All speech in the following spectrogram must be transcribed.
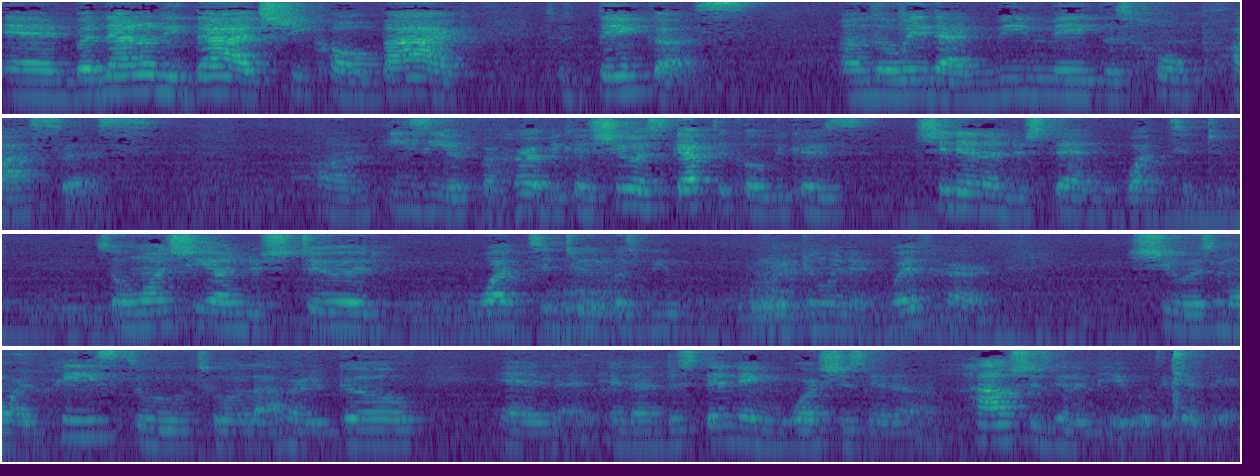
And but not only that, she called back to thank us on the way that we made this whole process um, easier for her because she was skeptical because she didn't understand what to do. So once she understood what to do because we were doing it with her, she was more at peace to, to allow her to go and, and understanding what she's gonna how she's gonna be able to get there.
